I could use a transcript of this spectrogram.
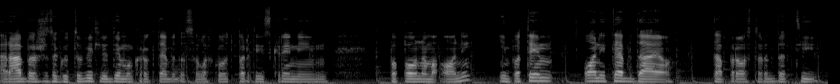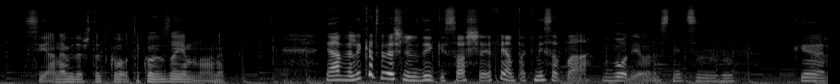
rabiš zagotoviti ljudem okrog tebe, da so lahko odprti, iskreni in popolnoma oni. In potem oni tebi dajo ta prostor, da ti si, a ne vidiš, to je tako, tako vzajemno. Ne? Ja, veliko vidiš ljudi, ki so šefi, ampak niso pa vodje v resnici. Ker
